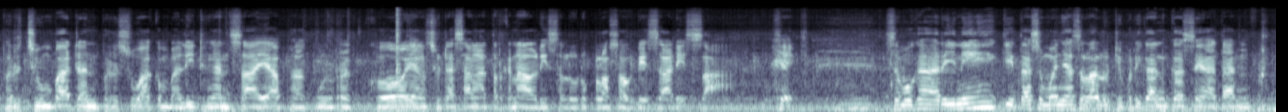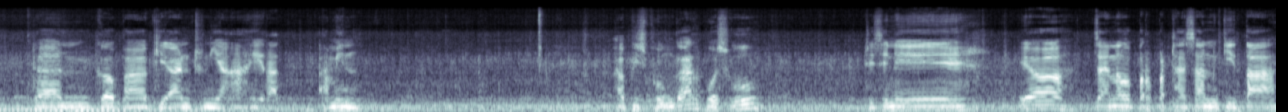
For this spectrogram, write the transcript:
Berjumpa dan bersua kembali dengan saya Bakul Rego Yang sudah sangat terkenal di seluruh pelosok desa-desa. Semoga hari ini kita semuanya selalu diberikan kesehatan dan kebahagiaan dunia akhirat. Amin. Habis bongkar bosku di sini. Ya channel perpedasan kita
